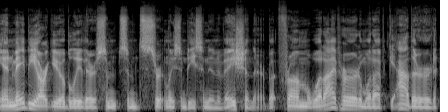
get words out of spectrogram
And maybe arguably there's some, some certainly some decent innovation there. But from what I've heard and what I've gathered,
